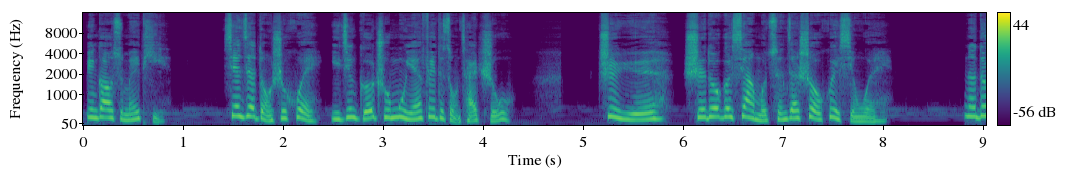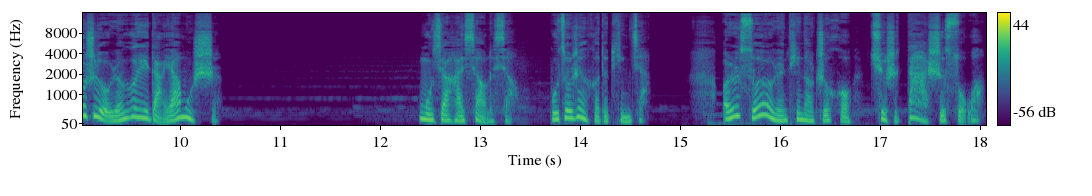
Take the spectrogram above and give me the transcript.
并告诉媒体，现在董事会已经革除穆言飞的总裁职务。至于十多个项目存在受贿行为，那都是有人恶意打压穆氏。”穆萧寒笑了笑，不做任何的评价，而所有人听到之后却是大失所望，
